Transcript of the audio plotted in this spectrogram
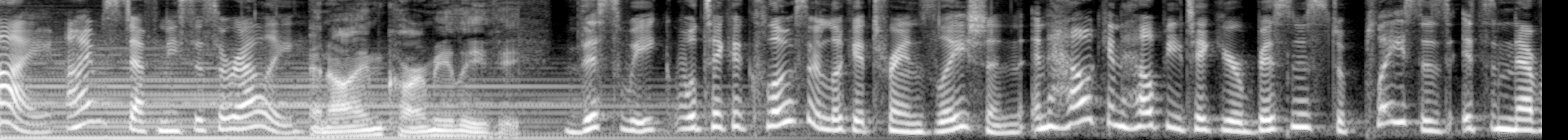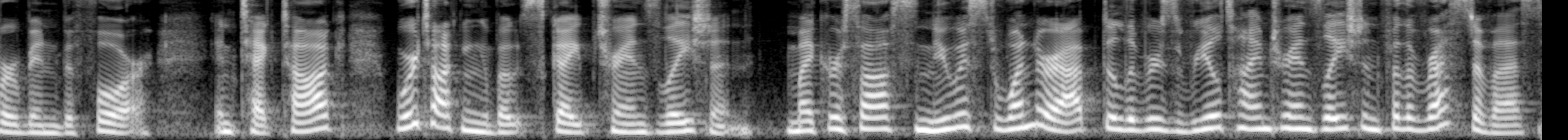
Hi, I'm Stephanie Ciccarelli. And I'm Carmi Levy. This week, we'll take a closer look at translation and how it can help you take your business to places it's never been before. In Tech Talk, we're talking about Skype translation. Microsoft's newest Wonder app delivers real time translation for the rest of us.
